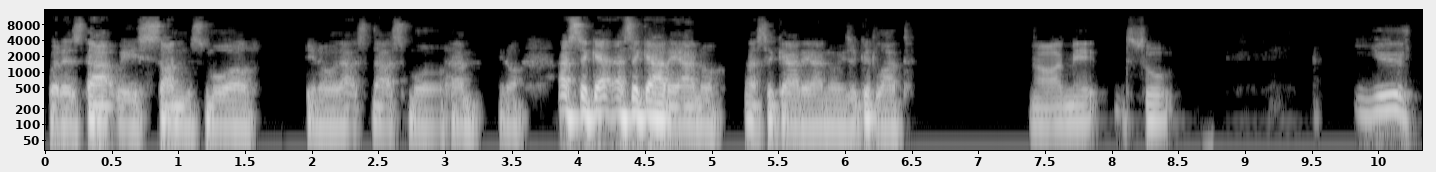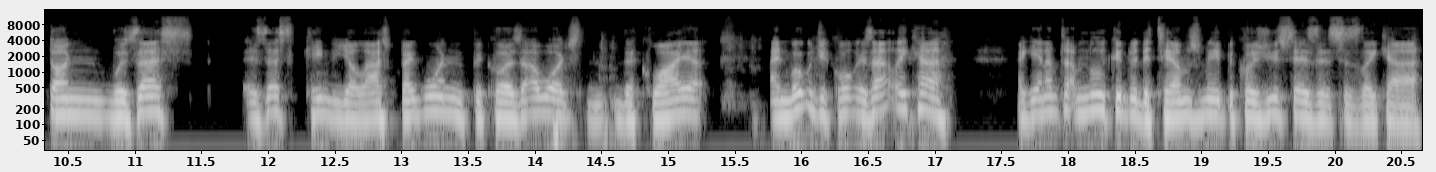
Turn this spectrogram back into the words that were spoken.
Whereas that way, Son's more, you know, that's that's more him, you know. That's a that's a Gary I know. That's a Gary I know. He's a good lad. No, I mean, so you've done. Was this is this kind of your last big one? Because I watched The Quiet, and what would you call? Is that like a? Again, I'm I'm not good with the terms, mate. Because you says this is like a,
